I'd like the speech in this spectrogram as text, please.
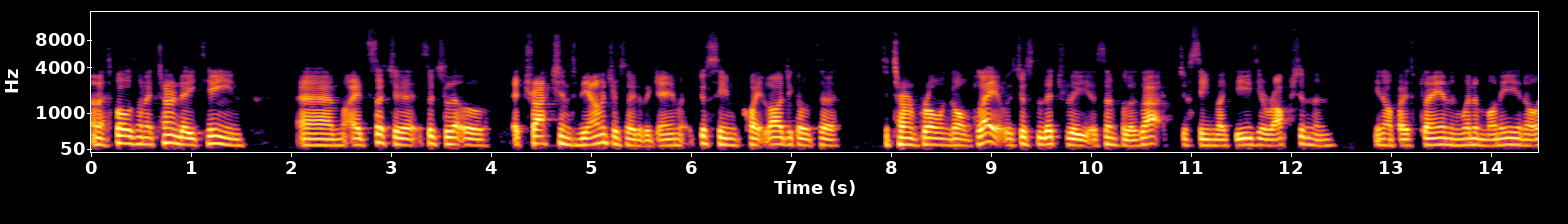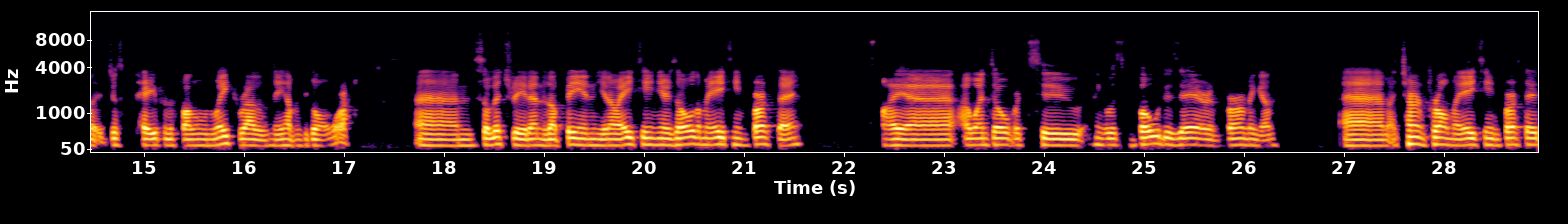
And I suppose when I turned 18, um, I had such a such a little attraction to the amateur side of the game. It just seemed quite logical to to turn pro and go and play. It was just literally as simple as that. It just seemed like the easier option. And you know, if I was playing and winning money, you know, it just pay for the following week rather than me having to go and work. Um, so literally, it ended up being you know 18 years old on my 18th birthday. I uh, I went over to I think it was Beaudesert in Birmingham. Um, I turned pro on my 18th birthday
